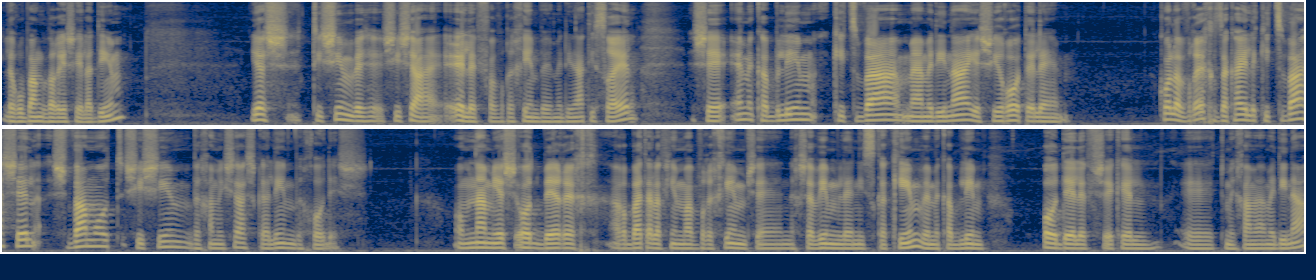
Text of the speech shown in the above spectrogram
ולרובם כבר יש ילדים. יש 96 אלף אברכים במדינת ישראל שהם מקבלים קצבה מהמדינה ישירות אליהם. כל אברך זכאי לקצבה של 765 שקלים בחודש. אמנם יש עוד בערך 4,000 אברכים שנחשבים לנזקקים ומקבלים עוד אלף שקל אה, תמיכה מהמדינה,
